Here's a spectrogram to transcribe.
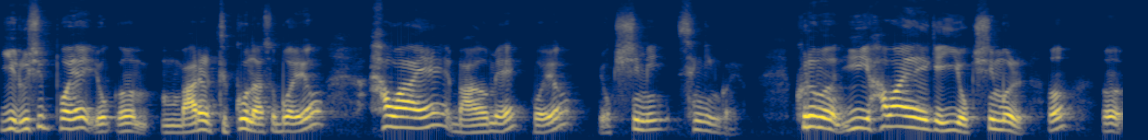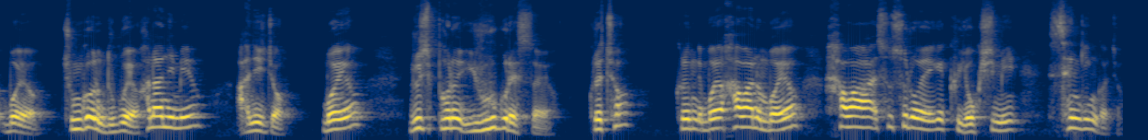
이 루시퍼의 욕, 어, 말을 듣고 나서 뭐예요? 하와의 마음에 뭐예요? 욕심이 생긴 거예요. 그러면 이 하와에게 이 욕심을 어? 어 뭐예요? 준 거는 누구예요? 하나님이에요? 아니죠. 뭐예요? 루시퍼는 유혹을 했어요. 그렇죠? 그런데 뭐예요? 하와는 뭐예요? 하와 스스로에게 그 욕심이 생긴 거죠.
